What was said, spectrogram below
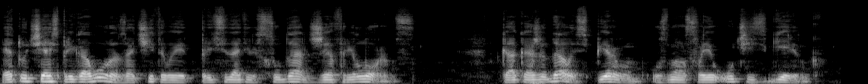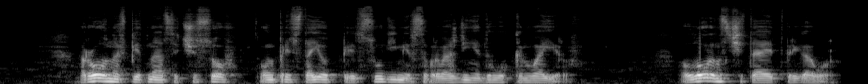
Эту часть приговора зачитывает председатель суда Джеффри Лоренс. Как и ожидалось, первым узнал свою участь Геринг. Ровно в 15 часов он предстает перед судьями в сопровождении двух конвоиров. Лоренс читает приговор.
